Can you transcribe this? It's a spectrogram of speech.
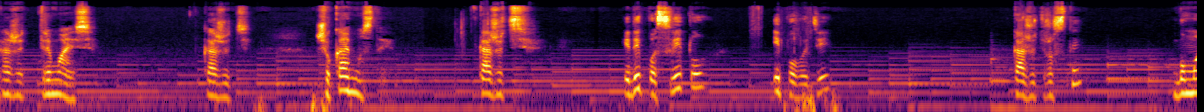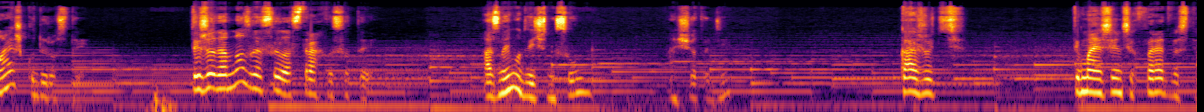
Кажуть, тримайся. Кажуть, шукай мости. Кажуть, іди по світлу і по воді. Кажуть, рости, бо маєш куди рости. Ти вже давно згасила страх висоти, а з ним одвічний сум. А що тоді? Кажуть, ти маєш інших вперед вести,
